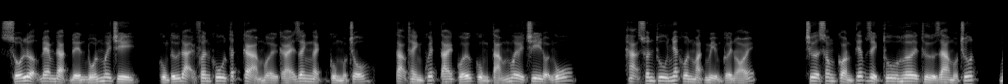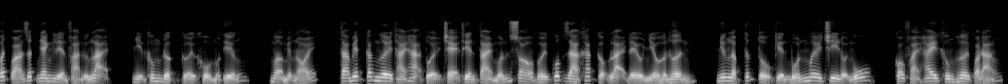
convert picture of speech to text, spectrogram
số lượng đem đạt đến bốn mươi chi, cùng tứ đại phân khu tất cả mười cái danh ngạch cùng một chỗ, tạo thành quyết tái cuối cùng tám mươi chi đội ngũ. Hạ xuân thu nhắc khuôn mặt mỉm cười nói. Chưa xong còn tiếp dịch thu hơi thử ra một chút, bất quá rất nhanh liền phản ứng lại, nhịn không được cười khổ một tiếng, mở miệng nói, ta biết các ngươi thái hạ tuổi trẻ thiên tài muốn so với quốc gia khác cộng lại đều nhiều hơn hơn, nhưng lập tức tổ kiến bốn mươi chi đội ngũ có phải hay không hơi quá đáng?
